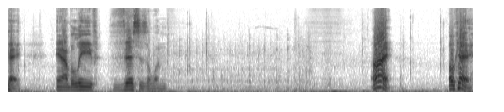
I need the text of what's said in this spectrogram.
Okay. And I believe this is the one. Alright. Okay.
